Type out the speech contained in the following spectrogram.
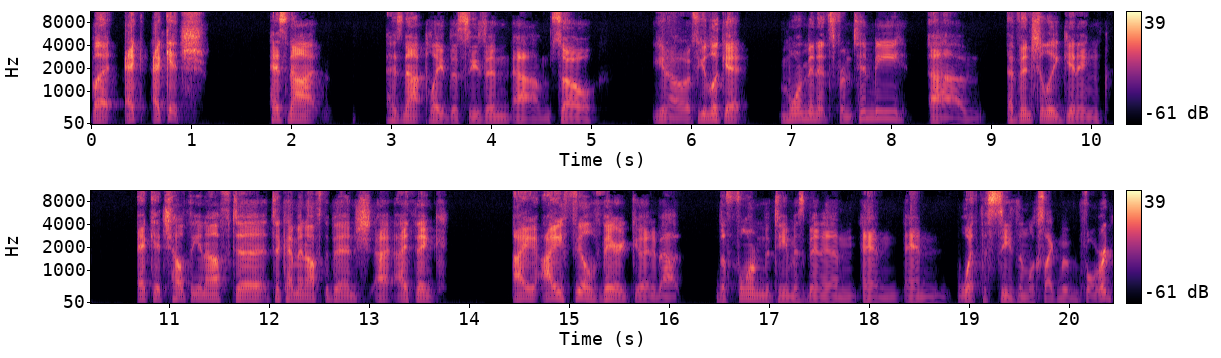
but Ek- Ekic has not has not played this season. Um, so you know, if you look at more minutes from Thembi, um, eventually getting Ekic healthy enough to to come in off the bench, I, I think I I feel very good about the form the team has been in and and what the season looks like moving forward.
